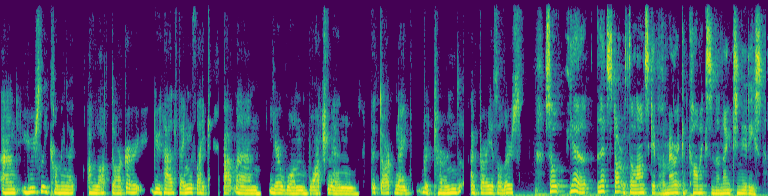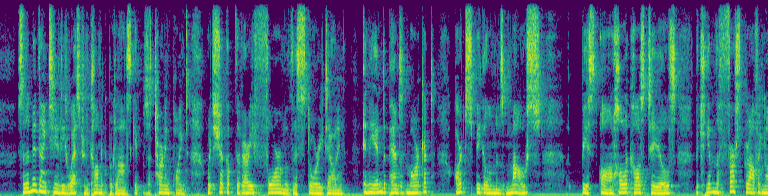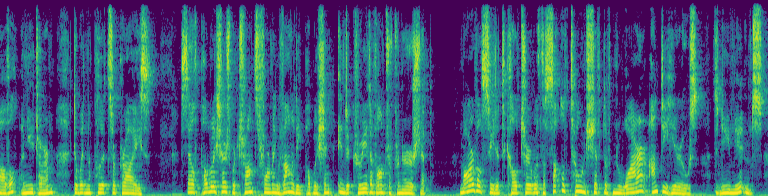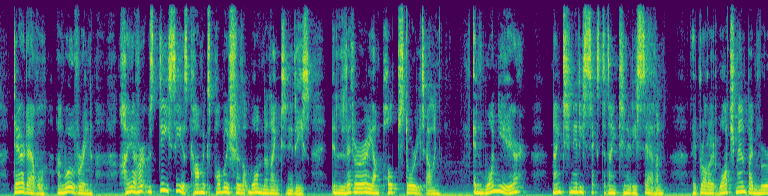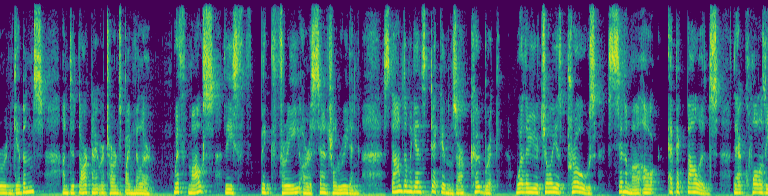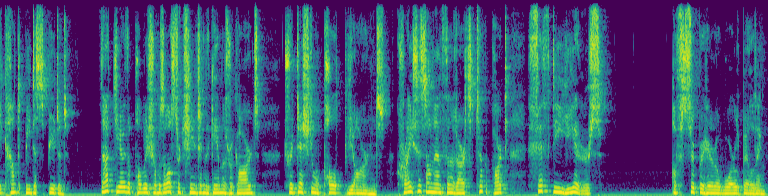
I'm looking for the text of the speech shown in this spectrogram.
and usually coming out a lot darker. You had things like Batman Year One, Watchmen, The Dark Knight Returned, and various others. So, yeah, let's start with the landscape of American comics in the 1980s. So, the mid 1980s Western comic book landscape was a turning point which shook up the very form of this storytelling. In the independent market, Art Spiegelman's Maus, based on Holocaust tales, became the first graphic novel, a new term, to win the Pulitzer Prize. Self publishers were transforming vanity publishing into creative entrepreneurship. Marvel seeded culture with the subtle tone shift of noir anti heroes the New Mutants, Daredevil, and Wolverine. However, it was DC as comics publisher that won the 1980s in literary and pulp storytelling. In one year, 1986 to 1987, they brought out Watchmen by Moore and Gibbons and The Dark Knight Returns by Miller. With Maus, these big three are essential reading. Stand them against Dickens or Kubrick. Whether your joy is prose, cinema, or epic ballads, their quality can't be disputed. That year, the publisher was also changing the game as regards traditional pulp yarns. Crisis on Infinite Earths took apart 50 years of superhero world building.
